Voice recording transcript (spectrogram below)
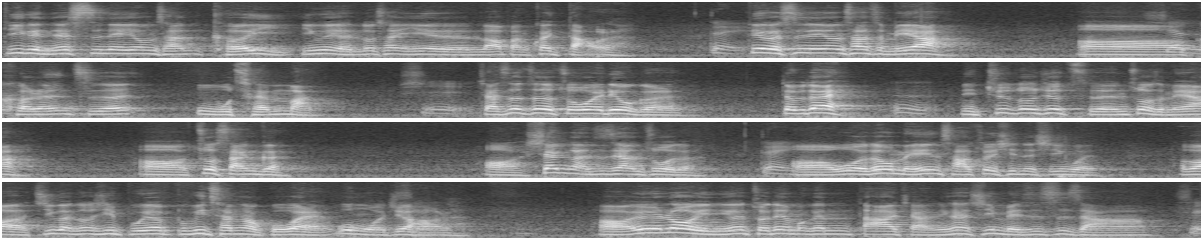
第一个，你在室内用餐可以，因为很多餐饮业的老板快倒了。对。第二个，室内用餐怎么样？哦，可能只能五成满。是。假设这个座位六个人，对不对？嗯。你最多就只能做怎么样？哦，做三个。哦，香港是这样做的。对。哦，我都每天查最新的新闻，好不好？疾管中心不要不必参考国外，问我就好了。哦，因为肉眼，你看昨天我们跟大家讲，你看新北市市长啊，是。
